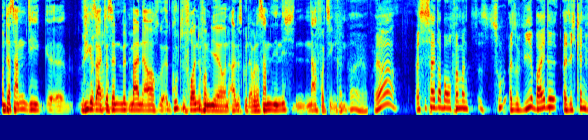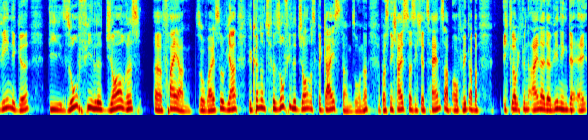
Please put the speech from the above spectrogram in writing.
Und das haben die, äh, wie gesagt, das sind mit meinen auch äh, gute Freunde von mir und alles gut, aber das haben die nicht nachvollziehen können. Ah, ja. Ja, es ist halt aber auch, wenn man zu, also wir beide, also ich kenne wenige, die so viele Genres äh, feiern, so, weißt du, wir, wir können uns für so viele Genres begeistern, so, ne, was nicht heißt, dass ich jetzt Hands-Up auflege, aber ich glaube, ich bin einer der wenigen, der e-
